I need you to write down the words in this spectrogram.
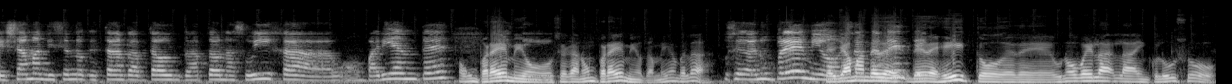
que llaman diciendo que están raptados, raptaron a su hija o un pariente, O un premio, o se ganó un premio también, ¿verdad? se ganó un premio. Se llaman desde, desde Egipto, desde uno ve la, la incluso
